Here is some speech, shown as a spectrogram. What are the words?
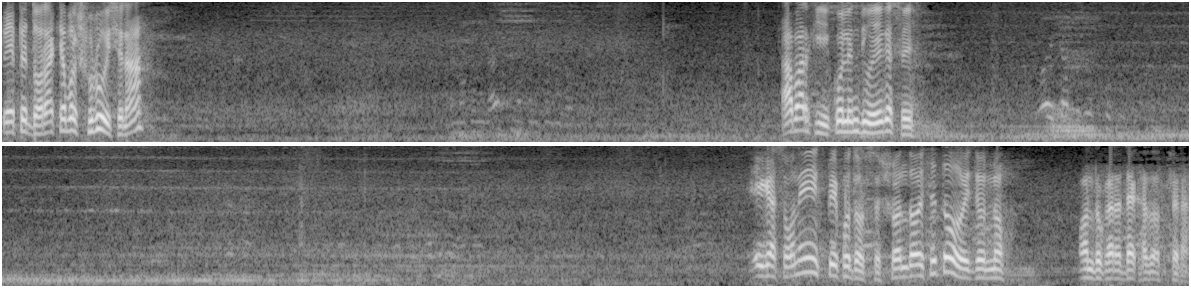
পেঁপে ধরা কেবল শুরু হয়েছে না? আবার কি কলেন্দি হয়ে গেছে? এই গাছ অনেক পেঁপে ধরছে সন্ধ্যা হয়েছে তো ওই জন্য অন্ধকারে দেখা যাচ্ছে না।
